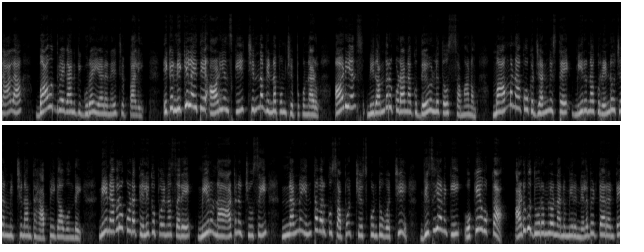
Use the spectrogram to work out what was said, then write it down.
చాలా భావోద్వేగానికి గురయ్యాడనే చెప్పాలి. ఇక నిఖిల్ అయితే ఆడియన్స్కి చిన్న విన్నపం చెప్పుకున్నాడు. ఆడియన్స్ మీరందరూ కూడా నాకు దేవుళ్ళతో సమానం. మా అమ్మ నాకు ఒక జన్మిస్తే మీరు నాకు రెండో జన్మ ఇచ్చినంత హ్యాపీగా ఉంది. నేనెవరూ కూడా తెలియకపోయినా సరే మీరు నా ఆటను చూసి నన్ను ఇంతవరకు సపోర్ట్ చేసుకుంటూ వచ్చి విజయానికి ఒకే ఒక్క అడుగు దూరంలో నన్ను మీరు నిలబెట్టారంటే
